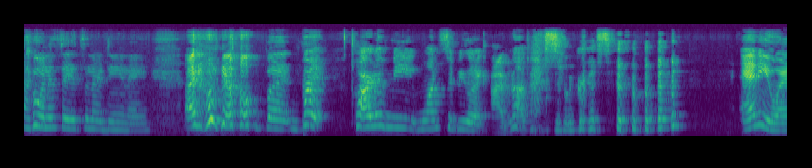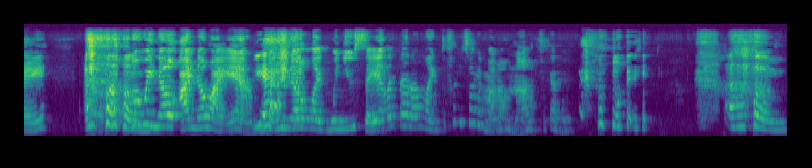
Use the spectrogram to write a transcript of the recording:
I want to say it's in our DNA. I don't know, but But part of me wants to be like, I'm not passive aggressive. anyway. but um, we know, I know I am. Yeah. But you know, like when you say it like that, I'm like, the fuck are you talking about? No, I'm not. Fuck out of here. um,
